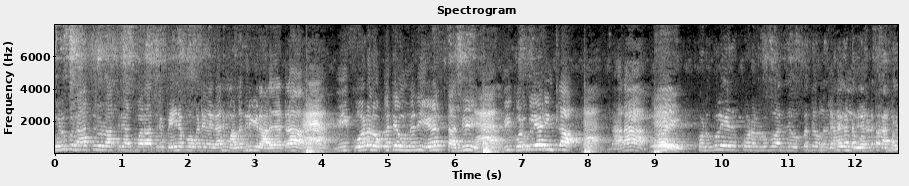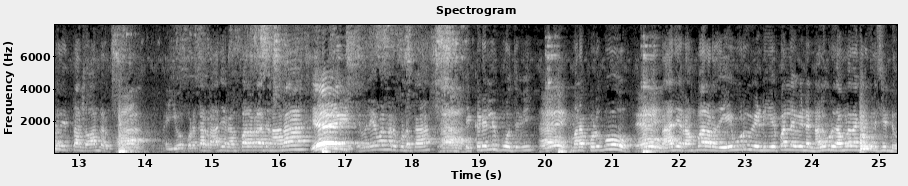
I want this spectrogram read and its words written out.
కొడుకు రాత్రి రాత్రి అర్ధరాత్రి పెయిన పోకటే గాని మళ్ళా తిరిగి రాలేదట. మీ కోడలు ఒక్కతే ఉన్నది ఏడుతుంది మీ కొడుకు లేడు ఇంట్లో. నానా కొడుకు లేదు కోడలు ఒక్కతే ఉన్నది. కనగంట కన్నీరు తీస్తాను అన్నారు. అయ్యో కొడక రాజే రంపాల రాజా నానా. ఏయ్. ఎవరేమన్నారు కొడక? ఎక్కడ వెళ్ళిపోతుంది మన కొడుకు రాజే రంపాల రాజు. ఏ ఊరు వేయండి? ఏ పల్లె వేయండి? నలుగురు దమ్ముల దగ్గర పిలిచిండు.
